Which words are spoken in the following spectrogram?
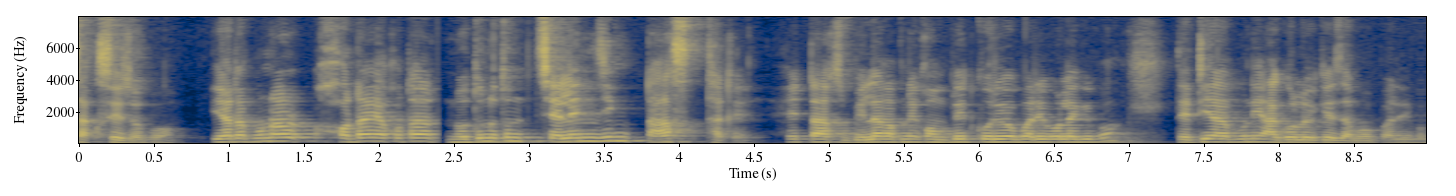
ছাকচেছ হ'ব। ইয়াত আপোনাৰ সদায় একোটা নতুন নতুন চেলেঞ্জিং টাস্ক থাকে। সেই টাস্কবিলাক আপুনি কমপ্লিট কৰিব পাৰিব লাগিব তেতিয়া আপুনি আগলৈকে যাব পাৰিব।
